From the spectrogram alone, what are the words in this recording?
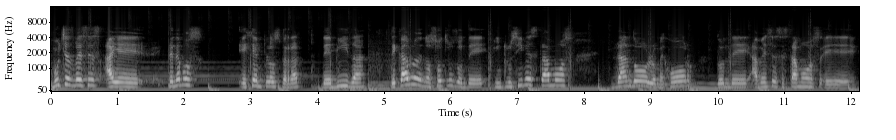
muchas veces eh, tenemos ejemplos, ¿verdad?, de vida de cada uno de nosotros donde inclusive estamos dando lo mejor, donde a veces estamos eh,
